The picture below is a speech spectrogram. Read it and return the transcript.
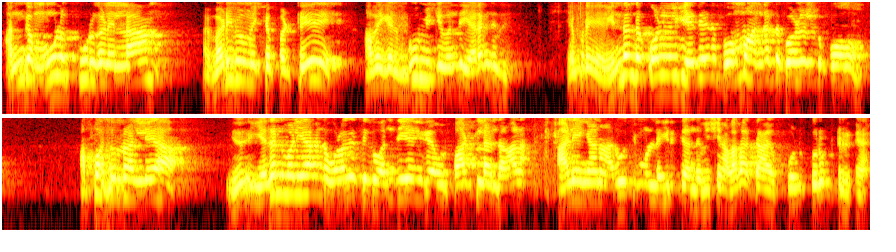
அங்க மூலக்கூறுகள் எல்லாம் வடிவமைக்கப்பட்டு அவைகள் பூமிக்கு வந்து இறங்குது. எப்படி? எந்தெந்த கோள்களுக்கு எது எது போகுமோ அந்தந்த கோள்களுக்கு போகும். அப்பா சொல்றான் இல்லையா? எதன் வழியா அந்த உலகத்துக்கு வந்தியங்கிற ஒரு பாட்டுல அந்த ஆள ஆலயங்கான அறுபத்தி மூணுல இருக்கு அந்த விஷயம் அழகா தான் குறிப்பிட்டிருக்கேன்.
